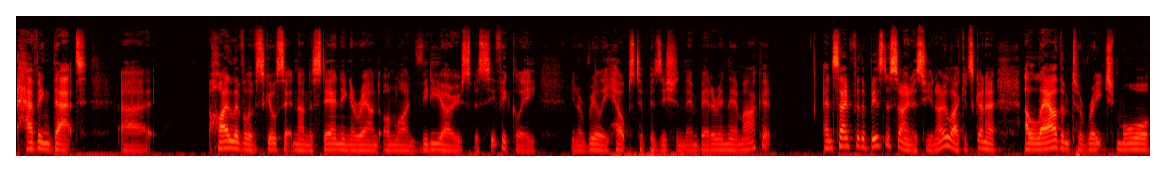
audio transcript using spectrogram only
having that uh, high level of skill set and understanding around online video specifically, you know, really helps to position them better in their market. And same for the business owners, you know, like it's going to allow them to reach more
